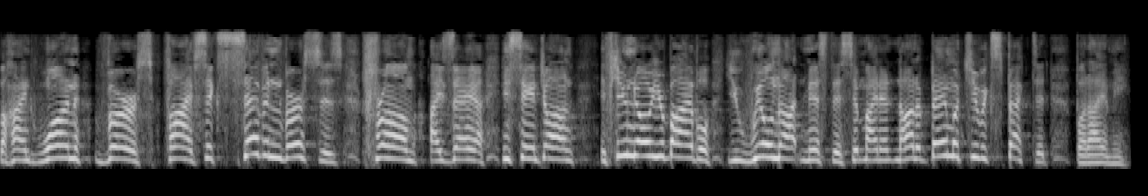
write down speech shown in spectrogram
Behind one verse, five, six, seven verses from Isaiah. He's saying, John, if you know your Bible, you will not miss this. It might not have been what you expected, but I am He.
